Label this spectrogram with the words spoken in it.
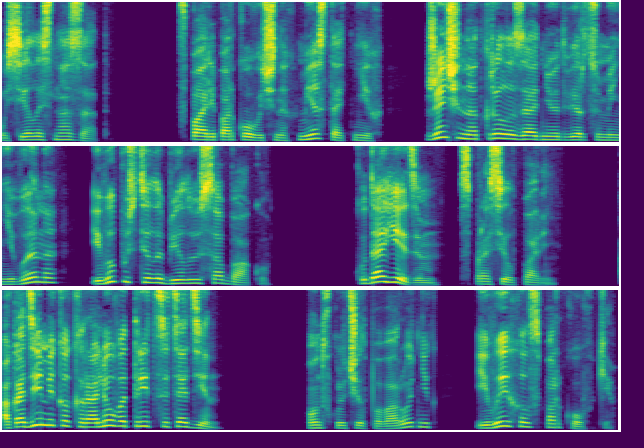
уселась назад. В паре парковочных мест от них женщина открыла заднюю дверцу минивэна и выпустила белую собаку. «Куда едем?» — спросил парень. «Академика Королева, 31». Он включил поворотник и выехал с парковки.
